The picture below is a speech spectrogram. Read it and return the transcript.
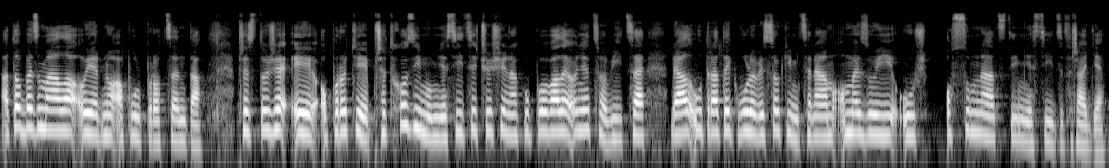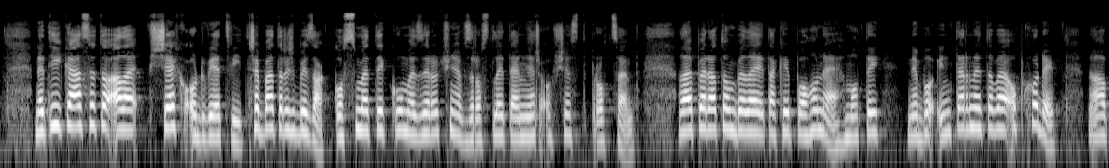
a to bezmála o 1,5% Přestože i oproti předchozímu měsíci Češi nakupovali o něco více, dál útraty kvůli vysokým cenám omezují už 18. měsíc v řadě. Netýká se to ale všech odvětví. Třeba tržby za kosmetiku meziročně vzrostly téměř o 6 Lépe na tom byly taky pohonné hmoty, nebo internetové obchody. No a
